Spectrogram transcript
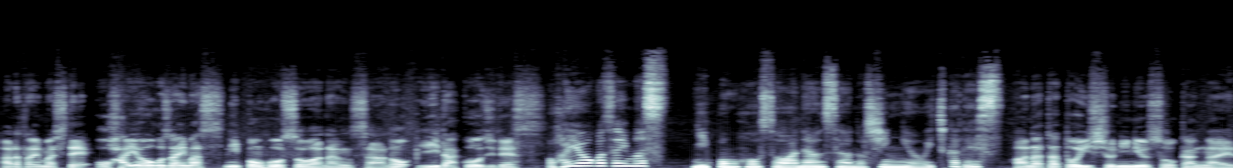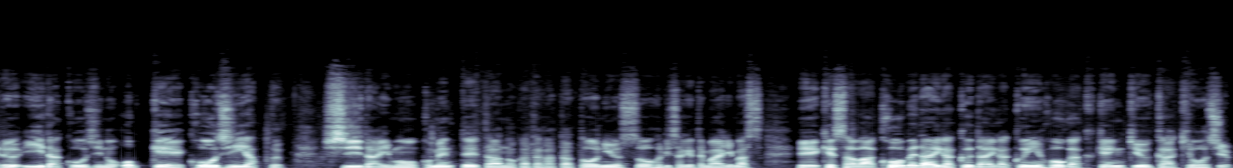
改めましておはようございます。日本放送アナウンサーの飯田浩二です。おはようございます日本放送アナウンサーの新業一華です。あなたと一緒にニュースを考える飯田浩二の OK 工事アップ。7時台もコメンテーターの方々とニュースを掘り下げてまいります、えー、今朝は神戸大学大学院法学研究科教授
